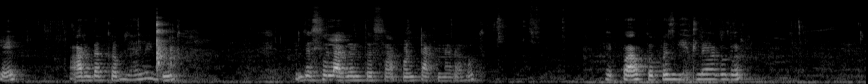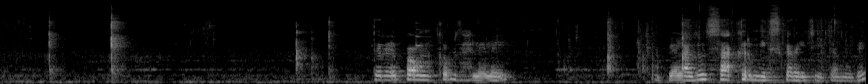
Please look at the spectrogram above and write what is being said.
हे अर्धा कप झाले दूध. जसं लागेल तसं आपण टाकणार आहोत. हे पाव कपच घेतलं आहे अगोदर. तर हे पाऊण कप झालेलं आहे. आपल्याला अजून साखर मिक्स करायची त्यामध्ये.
